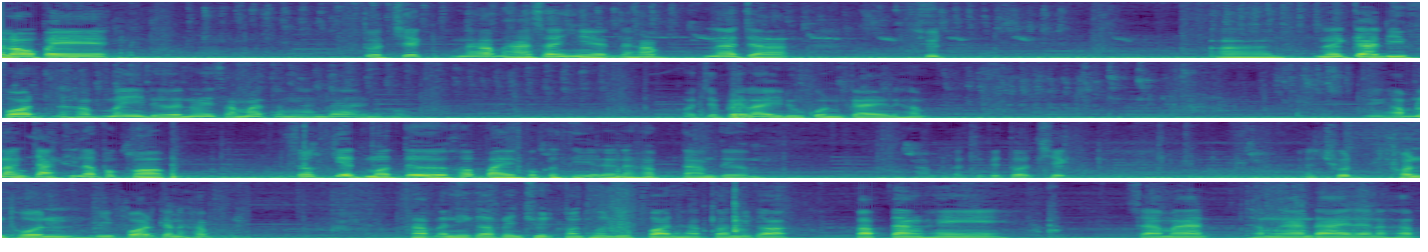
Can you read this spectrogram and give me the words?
ดี๋ยวเราไปตรวจเช็คนะครับหาสาเหตุนะครับ น่าจะชุดนาฬิกาดีฟอสนะครับ ไม่เดินไม่สามารถทำงานได้นะครับ ก็จะไปไล่ดูกลไกนะครับนี่ครับหลังจากที่เราประกอบซ็อกเก็ตมอเตอร์เข้าไปปกติแล้วนะครับ ตามเดิมครับเราจะไปตรวจเช็คชุดคอนโทรลดีฟอสกันนะครับ ครับอันนี้ก็เป็นชุดคอนโทรลดีฟอสครับ ตอนนี้ก็ปรับตั้งให้สามารถทำงานได้แล้วนะครับ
